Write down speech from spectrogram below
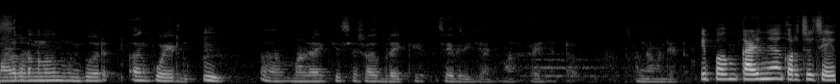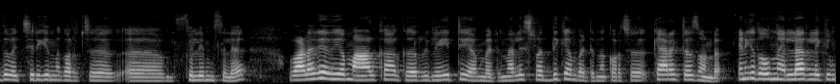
മഴ തുടങ്ങുന്നതിന് മുൻപ് വരെ അത് പോയിരുന്നു. മഴയ്ക്ക് ശേഷം അത് ബ്രേക്ക് ചെയ്തിരിക്കുകയാണ് മഴ കഴിഞ്ഞിട്ട് തുടങ്ങാൻ വേണ്ടിയിട്ട്. ഇപ്പം കഴിഞ്ഞ കുറച്ച് ചെയ്തു വെച്ചിരിക്കുന്ന കുറച്ച് ഫിലിംസിൽ വളരെയധികം ആൾക്കാർക്ക് റിലേറ്റ് ചെയ്യാൻ പറ്റുന്ന അല്ലെങ്കിൽ ശ്രദ്ധിക്കാൻ പറ്റുന്ന കുറച്ച് ക്യാരക്ടേഴ്സ് ഉണ്ട്. എനിക്ക് തോന്നുന്നു എല്ലാവരിലേക്കും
